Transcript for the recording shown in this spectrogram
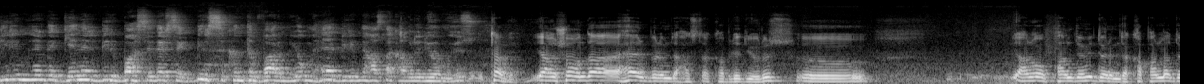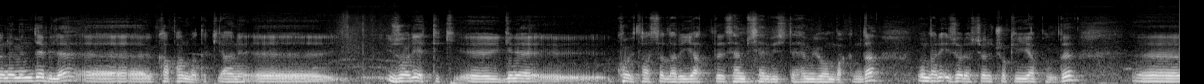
Birimlerde genel bir bahsedersek bir sıkıntı var mı yok mu? Her birimde hasta kabul ediyor muyuz? Tabii. Yani şu anda her bölümde hasta kabul ediyoruz. Ee, yani o pandemi döneminde, kapanma döneminde bile e, kapanmadık. Yani e, izole ettik. E, yine e, Covid hastaları yattı hem serviste hem yoğun bakımda. Onların izolasyonu çok iyi yapıldı. Ee,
